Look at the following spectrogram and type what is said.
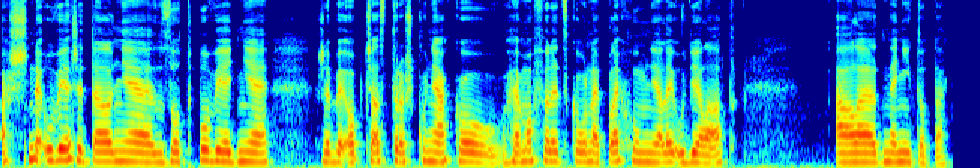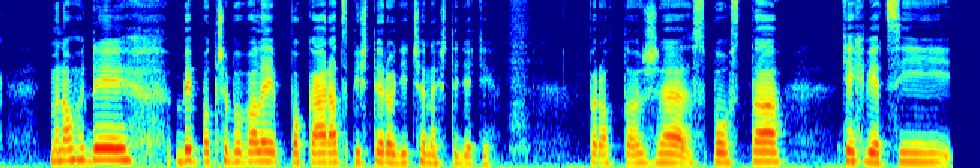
až neuvěřitelně zodpovědně, že by občas trošku nějakou hemofilickou neplechu měli udělat. Ale není to tak. Mnohdy by potřebovali pokárat spíš ty rodiče než ty děti. Protože spousta těch věcí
